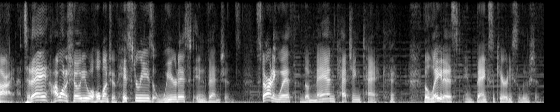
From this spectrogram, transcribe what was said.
All right, today I want to show you a whole bunch of history's weirdest inventions, starting with the man-catching tank, the latest in bank security solutions.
